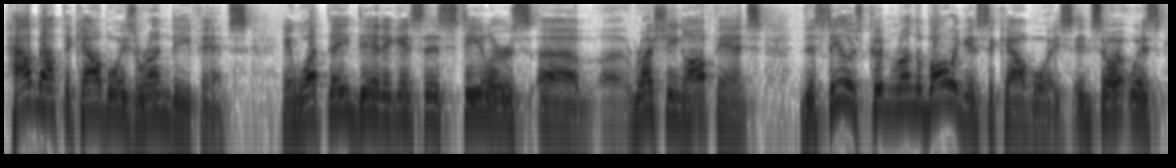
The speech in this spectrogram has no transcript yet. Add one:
How about the Cowboys' run defense? And what they did against this Steelers uh, uh, rushing offense, the Steelers couldn't run the ball against the Cowboys. And so it was,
